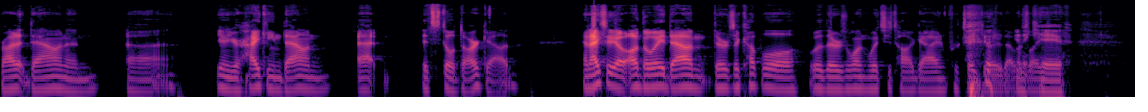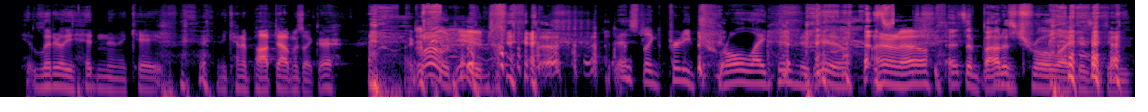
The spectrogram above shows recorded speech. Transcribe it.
brought it down, and uh, you know you're hiking down at it's still dark out. And actually, on the way down, there's a couple. Well, there's one Wichita guy in particular that in was a like cave. literally hidden in a cave, and he kind of popped out and was like, like, whoa, dude. That's like pretty troll like thing to do. I don't know. That's about as troll like as you can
